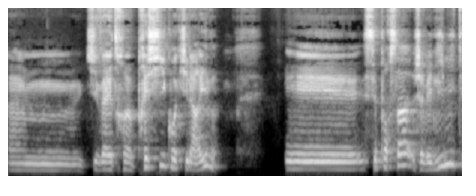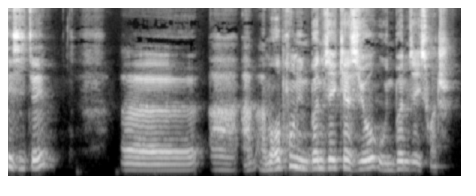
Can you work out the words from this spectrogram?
euh, qui va être précis quoi qu'il arrive et c'est pour ça, j'avais limite hésité euh, à, me reprendre une bonne vieille Casio ou une bonne vieille Swatch.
